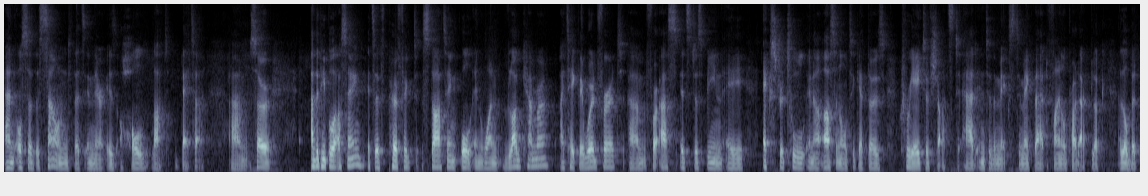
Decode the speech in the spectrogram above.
And also the sound that's in there is a whole lot better. Um, so other people are saying it's a perfect starting all-in-one vlog camera. I take their word for it. Um, for us, it's just been a extra tool in our arsenal to get those creative shots to add into the mix to make that final product look a little bit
